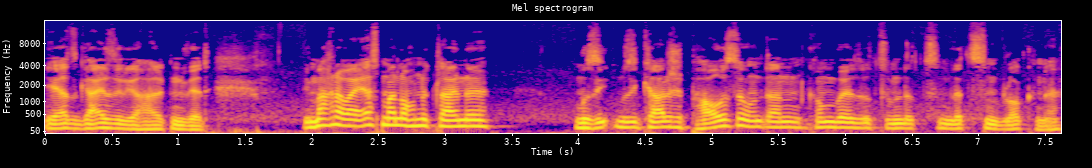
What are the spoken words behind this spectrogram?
der als Geisel gehalten wird. Wir machen aber erstmal noch eine kleine Musik, musikalische Pause und dann kommen wir so zum, zum letzten Block. Ne?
